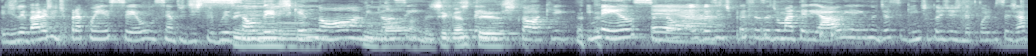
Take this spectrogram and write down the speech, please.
eles levaram a gente para conhecer o centro de distribuição Sim, deles, que é enorme. Então, enorme, assim, gigantesco. a gente tem um estoque imenso. é. Então, às vezes a gente precisa de um material e aí no dia seguinte, dois dias depois, você já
